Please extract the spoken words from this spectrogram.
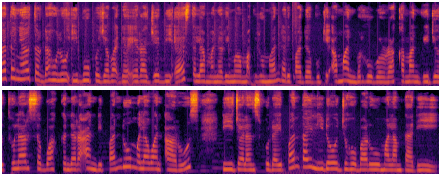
Katanya terdahulu Ibu Pejabat Daerah JBS telah menerima makluman daripada Bukit Aman berhubung rakaman video tular sebuah kenderaan dipandu melawan arus di Jalan Skudai Pantai Lido Johor Bahru malam tadi.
